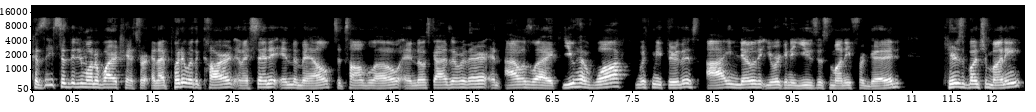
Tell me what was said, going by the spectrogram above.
because they said they didn't want a wire transfer, and I put it with a card and I sent it in the mail to Tom Lowe and those guys over there, and I was like, "You have walked with me through this. I know that you are going to use this money for good. Here's a bunch of money.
